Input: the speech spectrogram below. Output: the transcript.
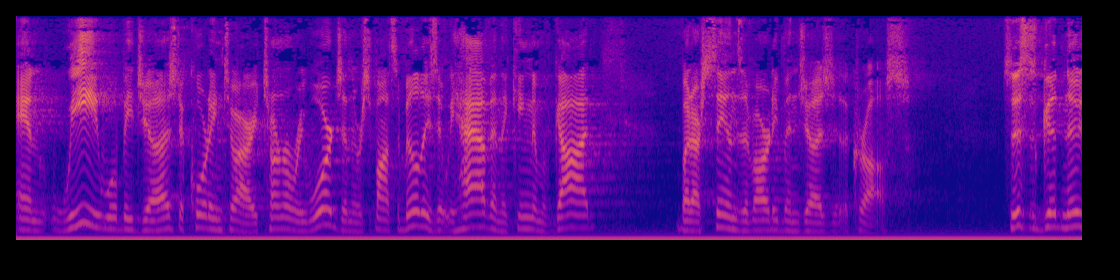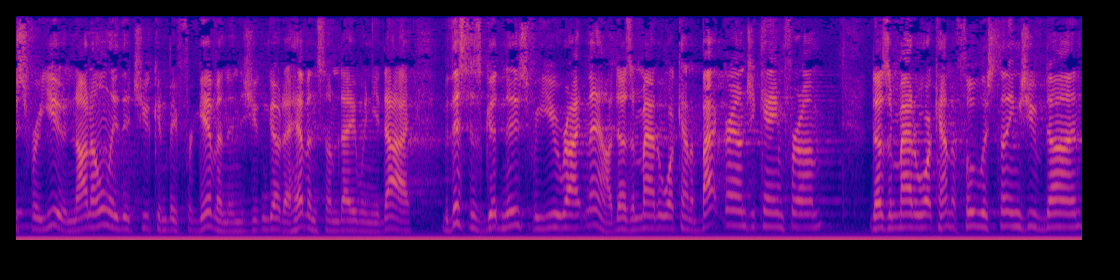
And we will be judged according to our eternal rewards and the responsibilities that we have in the kingdom of God, but our sins have already been judged at the cross. So, this is good news for you. Not only that you can be forgiven and that you can go to heaven someday when you die, but this is good news for you right now. It doesn't matter what kind of background you came from, doesn't matter what kind of foolish things you've done.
